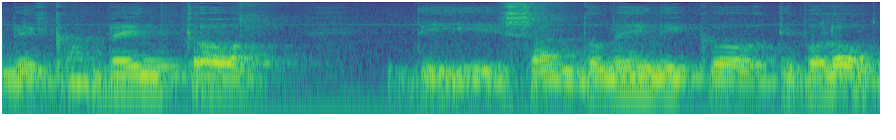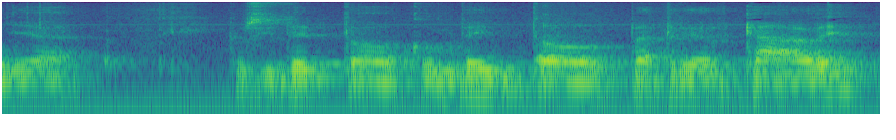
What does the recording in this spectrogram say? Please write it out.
nel convento di San Domenico di Bologna, cosiddetto convento patriarcale,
